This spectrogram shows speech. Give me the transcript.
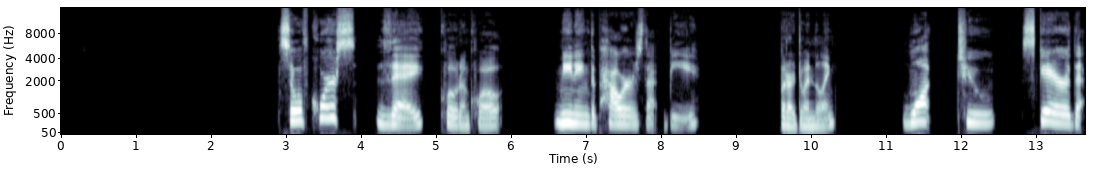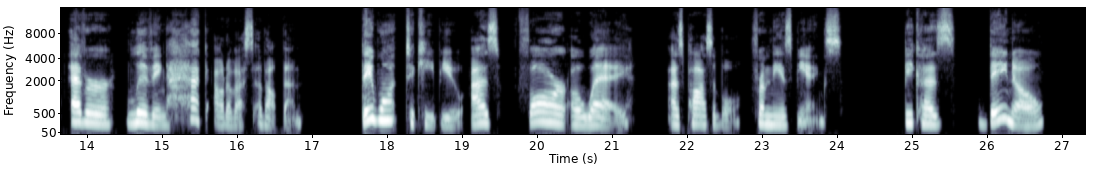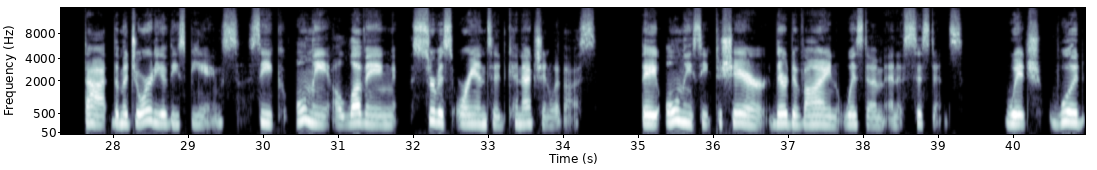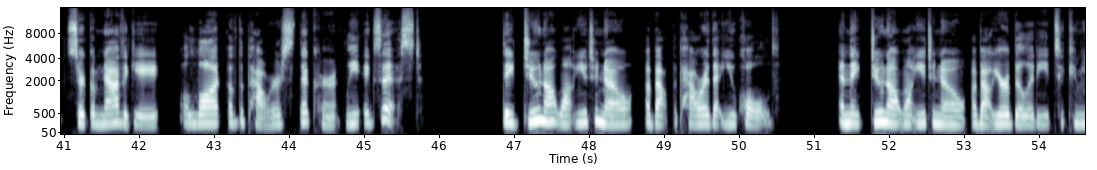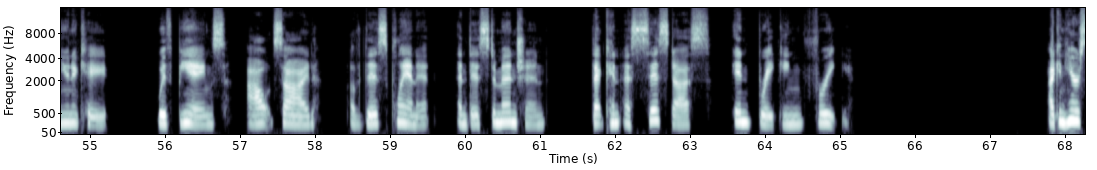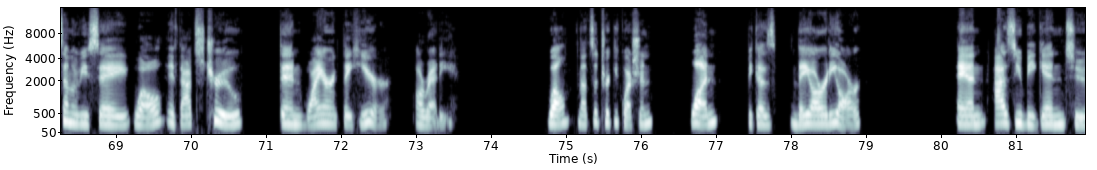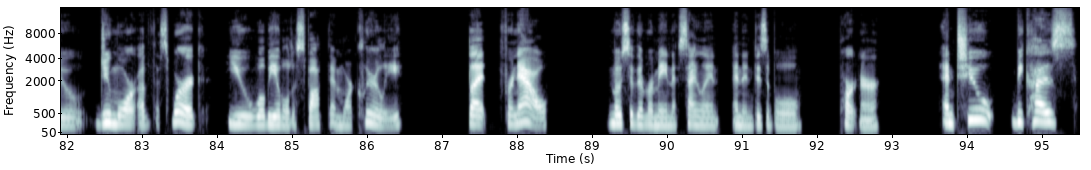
So, of course, they, quote unquote, meaning the powers that be, but are dwindling, want to scare the ever living heck out of us about them. They want to keep you as far away as possible from these beings because they know that the majority of these beings seek only a loving, service oriented connection with us. They only seek to share their divine wisdom and assistance, which would circumnavigate a lot of the powers that currently exist. They do not want you to know about the power that you hold. And they do not want you to know about your ability to communicate with beings outside of this planet and this dimension that can assist us in breaking free. I can hear some of you say, well, if that's true, then why aren't they here already? Well, that's a tricky question. One, because they already are. And as you begin to do more of this work, you will be able to spot them more clearly. But for now, most of them remain a silent and invisible partner. And two, because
